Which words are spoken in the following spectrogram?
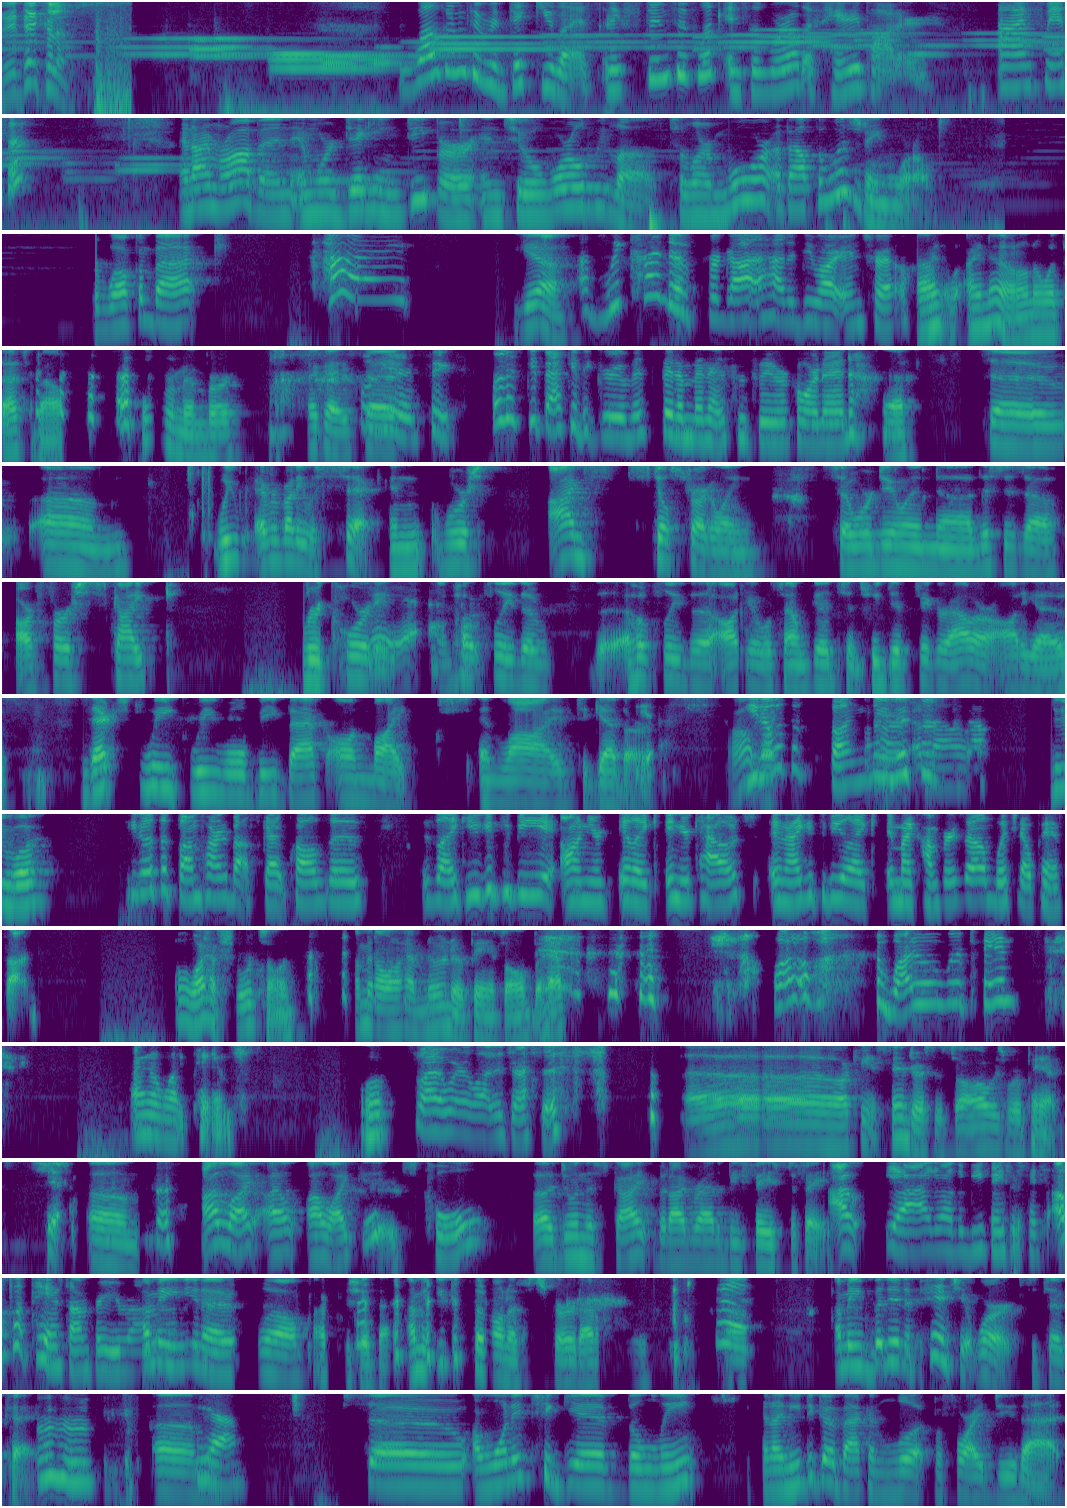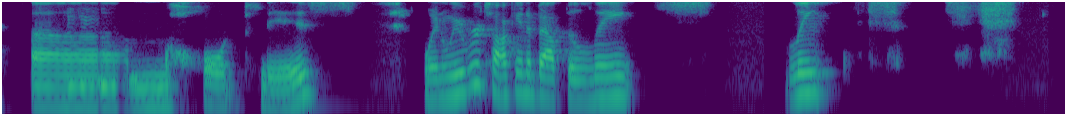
Ridiculous. Welcome to Ridiculous, an extensive look into the world of Harry Potter. I'm Samantha. And I'm Robin, and we're digging deeper into a world we love to learn more about the wizarding world. Welcome back. Hi. Yeah, Uh, We kind of forgot how to do our intro. I, I know. I don't know what that's about. we'll remember. Okay, We'll so get it figured. Let us get back in the groove. It's been a minute since we recorded. Yeah. so um, we everybody was sick, and we're I'm s- still struggling. So we're doing uh, this is uh, our first Skype recording. Yeah. and hopefully the, the hopefully the audio will sound good since we did figure out our audio. Next week we will be back on mics and live together. Yes. Oh, you know what the fun I mean, this is- Do what? You know what the fun part about Skype calls is? Is like you get to be on your like in your couch and I get to be like in my comfort zone with no pants on. Oh, I have shorts on. I mean, I don't have no no pants on, but have, why do why do I wear pants? I don't like pants. well, That's why I wear a lot of dresses. uh, I can't stand dresses, so I always wear pants. Yeah. Um, I like I, I like it. It's cool uh, doing the Skype, but I'd rather be face to face. Yeah, I'd rather be face to face. I'll put pants on for you, Rob. I mean, you know, well, I appreciate that. I mean, you can put on a skirt. I don't. Yeah. I mean, but in a pinch, it works. It's okay. Mm-hmm. Um, Yeah. So I wanted to give the link, and I need to go back and look before I do that. Um, Hold, please. When we were talking about the links, links,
